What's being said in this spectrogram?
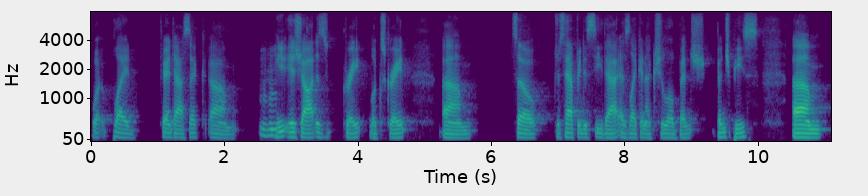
what played fantastic. Um, Mhm. he, his shot is great, looks great. Um, so just happy to see that as like an extra little bench bench piece. Um,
